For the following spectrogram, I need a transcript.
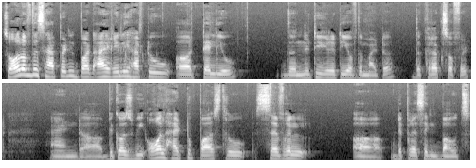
So all of this happened, but I really have to uh, tell you the nitty gritty of the matter the crux of it and uh, because we all had to pass through several uh, depressing bouts.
